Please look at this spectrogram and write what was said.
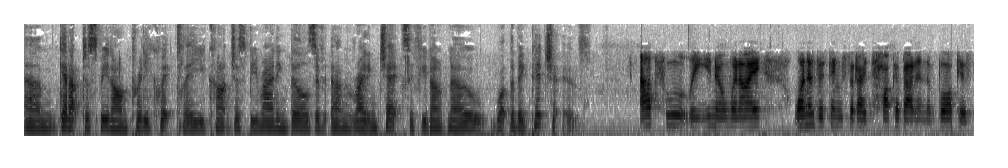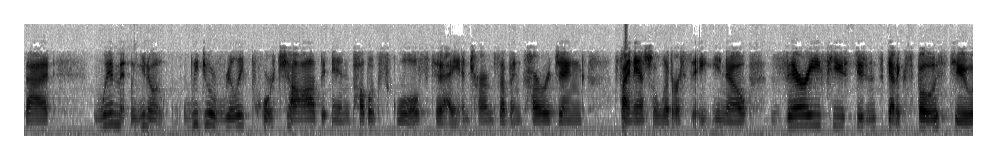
um, get up to speed on pretty quickly. You can't just be writing bills, if, um, writing checks if you don't know what the big picture is. Absolutely. You know, when I one of the things that I talk about in the book is that women, you know, we do a really poor job in public schools today in terms of encouraging financial literacy. You know, very few students get exposed to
